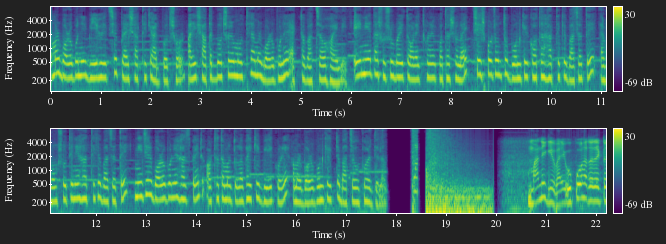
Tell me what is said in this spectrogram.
আমার বড় বোনের বিয়ে হয়েছে প্রায় সাত থেকে আট বছর, আর এই সাত আট বছরের মধ্যে আমার বড় বোনের একটা বাচ্চাও হয়নি। এই নিয়ে তার শ্বশুর বাড়িতে অনেক ধরনের কথা শোনায়। শেষ পর্যন্ত বোনকে কথার হাত থেকে বাঁচাতে এবং সতীনের হাত থেকে বাঁচাতে নিজের বড় বোনের হাজবেন্ড অর্থাৎ আমার দুলাভাইকে বিয়ে করে আমার বড় বোনকে একটা বাচ্চা উপহার দিলাম। মানে কি ভাই? উপহারের একটা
